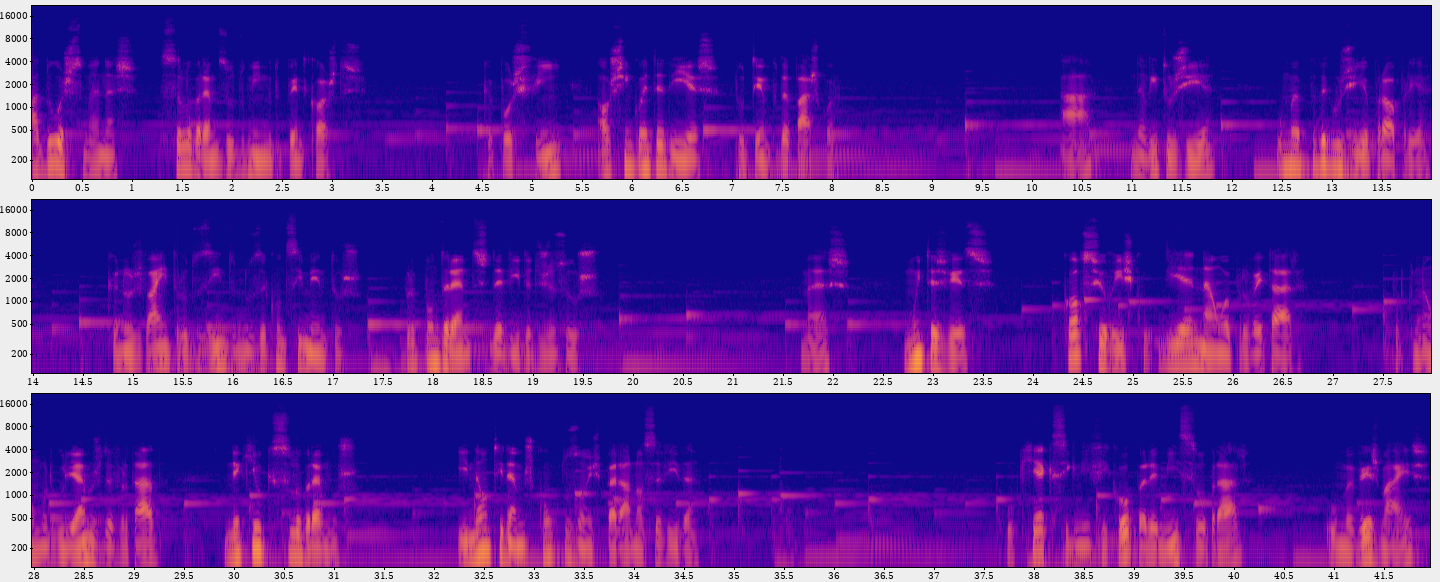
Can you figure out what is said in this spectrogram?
Há duas semanas celebramos o domingo de Pentecostes, que pôs fim aos 50 dias do tempo da Páscoa. Há, na liturgia, uma pedagogia própria que nos vai introduzindo nos acontecimentos preponderantes da vida de Jesus. Mas, muitas vezes, corre-se o risco de a não aproveitar, porque não mergulhamos da verdade naquilo que celebramos e não tiramos conclusões para a nossa vida. O que é que significou para mim celebrar, uma vez mais,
